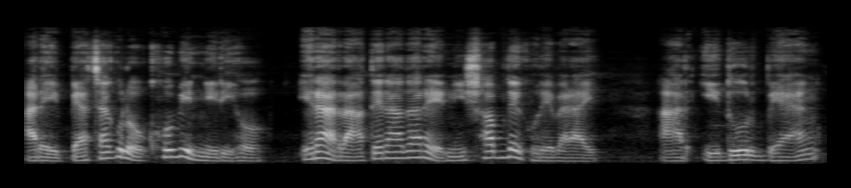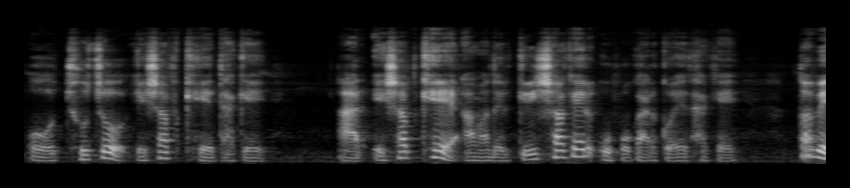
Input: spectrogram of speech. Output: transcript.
আর এই পেঁচাগুলো খুবই নিরীহ। এরা রাতের আধারে নিঃশব্দে ঘুরে বেড়ায়, আর ইঁদুর ব্যাং ও ছুঁচো এসব খেয়ে থাকে, আর এসব খেয়ে আমাদের কৃষকের উপকার করে থাকে। তবে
